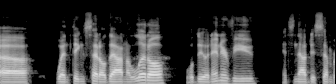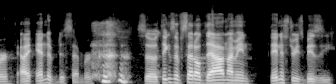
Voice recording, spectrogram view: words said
Uh, when things settle down a little, we'll do an interview. It's now December, uh, end of December. so things have settled down. I mean, the industry is busy,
